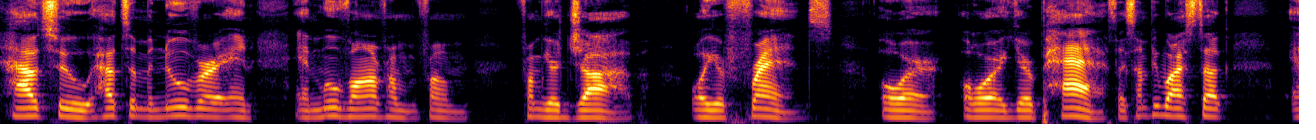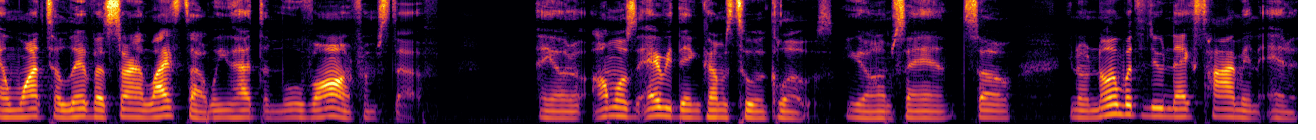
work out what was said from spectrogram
how to how to maneuver and and move on from from from your job or your friends or or your past. Like some people are stuck and want to live a certain lifestyle when you have to move on from stuff. And, you know, almost everything comes to a close. You know what I'm saying? So, you know, knowing what to do next time and and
